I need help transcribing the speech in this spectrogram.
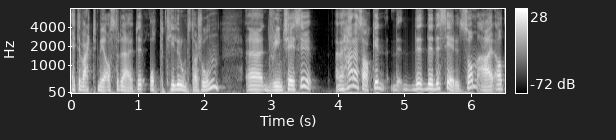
etter hvert med astronauter opp til romstasjonen. Uh, Dream Chaser eh, Her er saken. Det, det det ser ut som, er at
